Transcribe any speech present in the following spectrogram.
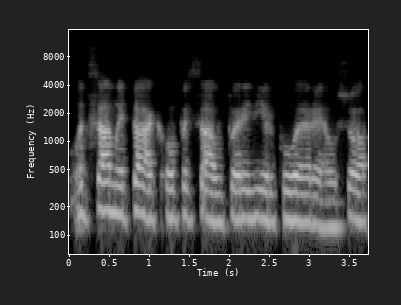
от саме так описав перевірку РЛ, що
